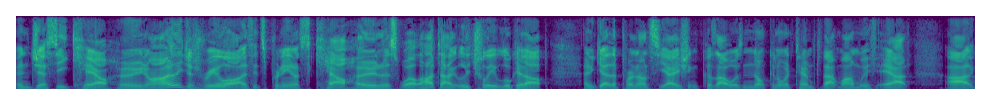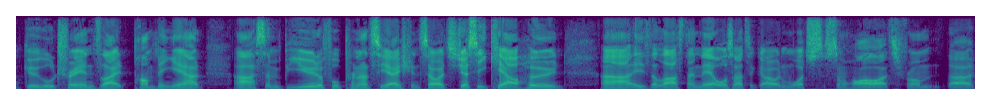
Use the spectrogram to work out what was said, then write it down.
and Jesse Colquhoun. I only just realised it's pronounced Calhoun as well. I had to literally look it up and get the pronunciation because I was not going to attempt that one without uh, Google Translate pumping out uh, some beautiful pronunciation. So it's Jesse Colquhoun uh, is the last name there. Also had to go and watch some highlights from uh,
